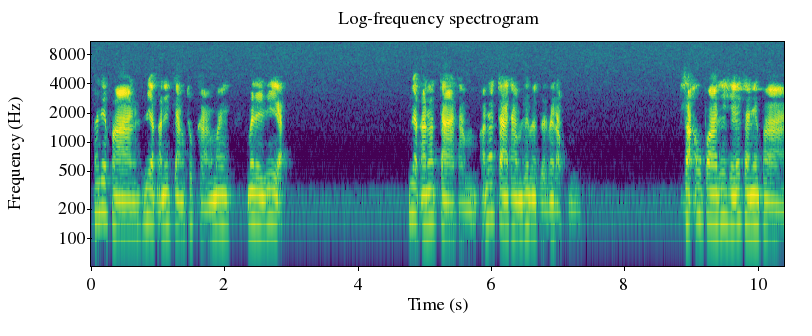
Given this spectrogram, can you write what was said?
พระนิพพานเรียกอนิจจังทุกขังไม่ไม่ได้เรียก เรียกอนัตตาธรรมอนัตตาธรรมที่ไม่เกิดไม่ดับสัพปาทิเสสนิพาน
